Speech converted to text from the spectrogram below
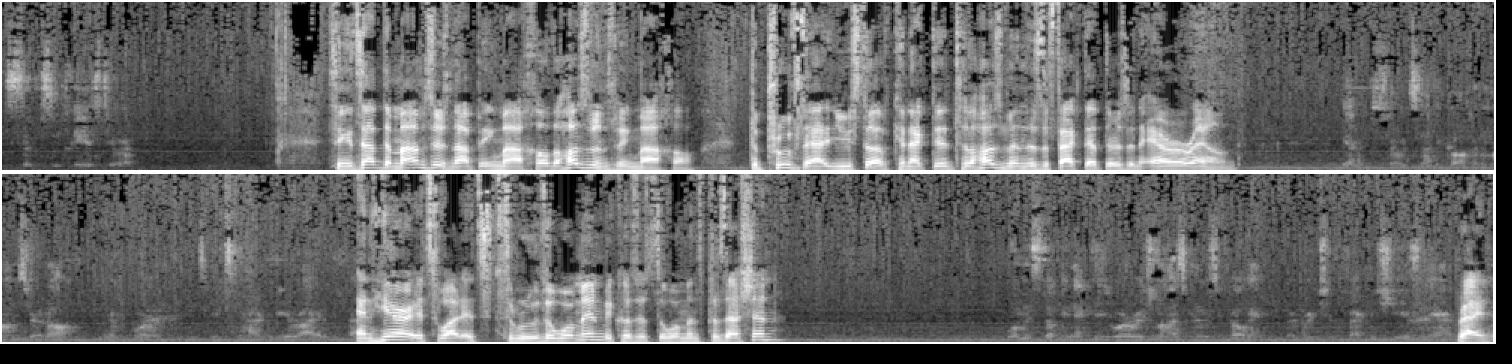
some, some chiyas to it. mamzer it's not the momzer's not being machal, the husband's being machal. The proof that you still have connected to the husband is the fact that there's an heir around. Yeah, so it's not the koch and the mamzer at all. Therefore, it's, it's not going to be a riot. And here it's what? It's through the woman because it's the woman's possession? Woman's still connected to her original husband who was a kohen, by virtue of the fact that she is an heir. Right,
